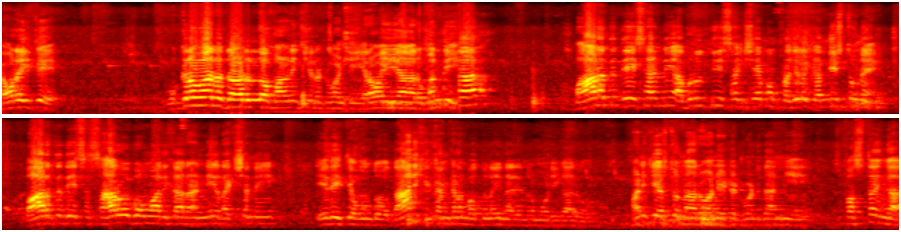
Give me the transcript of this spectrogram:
ఎవరైతే ఉగ్రవాద దాడుల్లో మరణించినటువంటి ఇరవై ఆరు మంది భారతదేశాన్ని అభివృద్ధి సంక్షేమం ప్రజలకు అందిస్తూనే భారతదేశ సార్వభౌమాధికారాన్ని రక్షణని ఏదైతే ఉందో దానికి కంకణబద్దులై నరేంద్ర మోడీ గారు పనిచేస్తున్నారు అనేటటువంటి దాన్ని స్పష్టంగా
